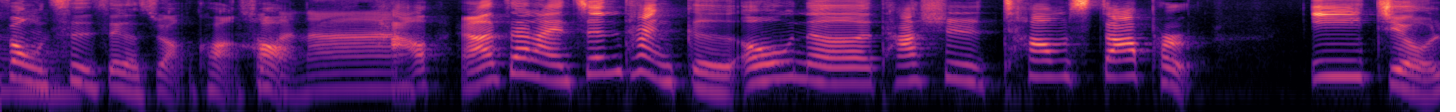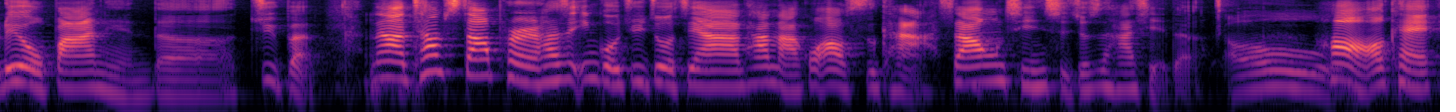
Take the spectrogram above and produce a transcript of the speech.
讽刺这个状况说哈。完啦，，好，然后再来侦探葛欧呢，他是 Tom Stopper 一九六八年的剧本。那 Tom Stopper 他是英国剧作家，他拿过奥斯卡，《沙翁情史》就是他写的。哦，好、o k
